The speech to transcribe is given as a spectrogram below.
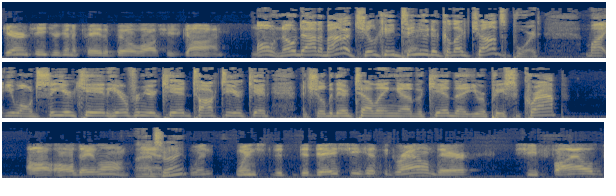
guaranteed, you're going to pay the bill while she's gone. Oh, no doubt about it. She'll continue to collect child support. But you won't see your kid, hear from your kid, talk to your kid, and she'll be there telling uh, the kid that you're a piece of crap. all, all day long. That's And right. When when the, the day she hit the ground there, she filed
